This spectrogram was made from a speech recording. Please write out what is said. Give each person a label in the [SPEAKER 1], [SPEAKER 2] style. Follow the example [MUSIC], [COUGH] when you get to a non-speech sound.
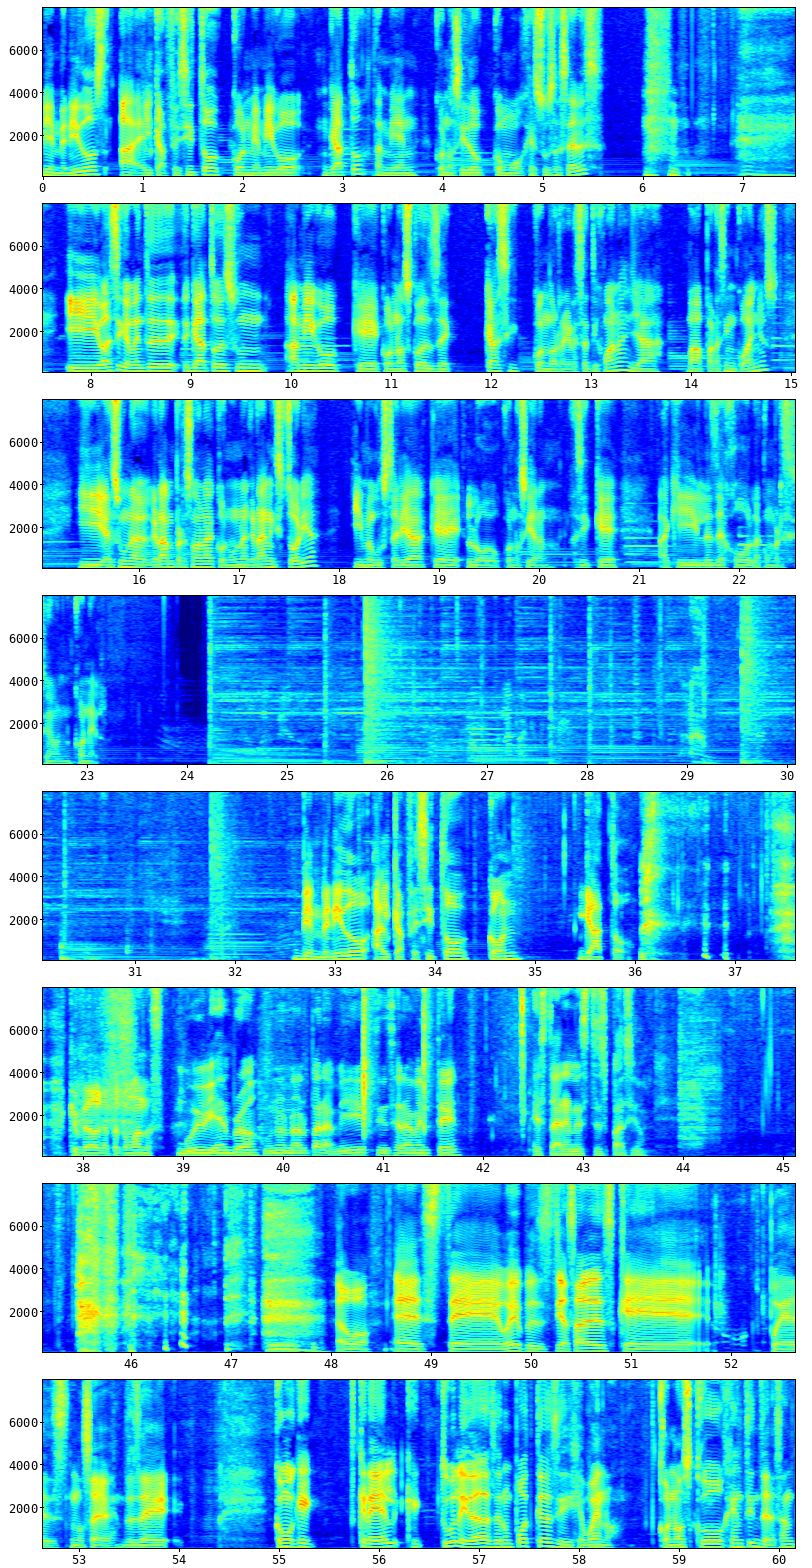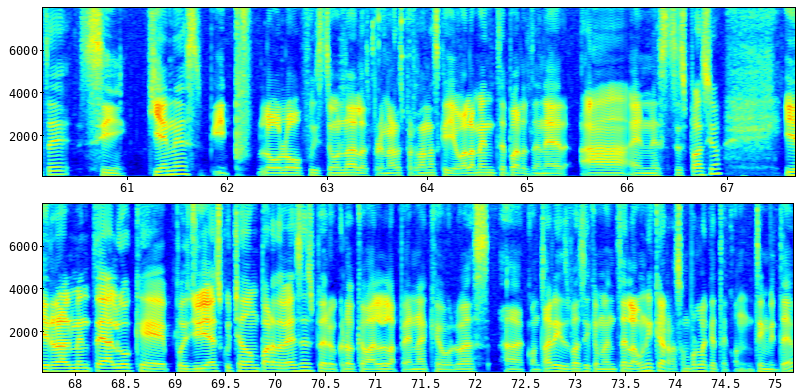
[SPEAKER 1] Bienvenidos a El Cafecito con mi amigo Gato, también conocido como Jesús Aceves. [LAUGHS] y básicamente Gato es un amigo que conozco desde casi cuando regresé a Tijuana, ya va para cinco años. Y es una gran persona con una gran historia y me gustaría que lo conocieran. Así que aquí les dejo la conversación con él. Bienvenido al cafecito con gato. [LAUGHS] ¿Qué pedo, gato? ¿Cómo andas?
[SPEAKER 2] Muy bien, bro. Un honor para mí, sinceramente, estar en este espacio. [LAUGHS]
[SPEAKER 1] Ah, este, güey, pues ya sabes que, pues, no sé, desde como que creé, que tuve la idea de hacer un podcast y dije, bueno, conozco gente interesante, sí, quién es y luego, fuiste una de las primeras personas que llegó a la mente para tener a, en este espacio. Y realmente algo que pues yo ya he escuchado un par de veces pero creo que vale la pena que vuelvas a contar. Y es básicamente la única razón por la que te, te invité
